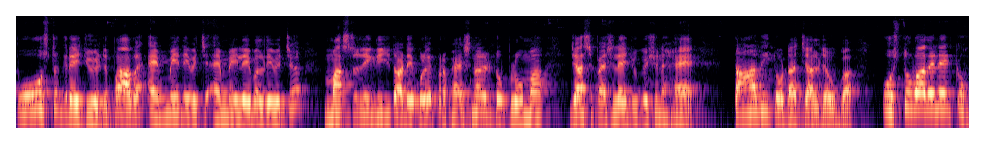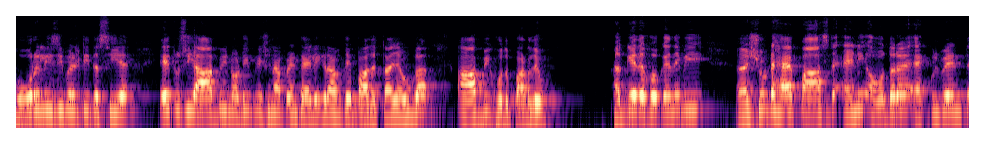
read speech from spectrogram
ਪੋਸਟ ਗ੍ਰੈਜੂਏਟ ਭਾਵ ਐਮਏ ਦੇ ਵਿੱਚ ਐਮਏ ਲੈਵਲ ਦੇ ਵਿੱਚ ਮਾਸਟਰ ਡਿਗਰੀ ਚ ਤੁਹਾਡੇ ਕੋਲੇ ਪ੍ਰੋਫੈਸ਼ਨਲ ਡਿਪਲੋਮਾ ਜਾਂ ਸਪੈਸ਼ਲ ਐਜੂਕੇਸ਼ਨ ਹੈ, ਤਾਂ ਵੀ ਤੁਹਾਡਾ ਚੱਲ ਜਾਊਗਾ। ਉਸ ਤੋਂ ਬਾਅਦ ਇਹਨੇ ਇੱਕ ਹੋਰ ਐਲੀਜੀਬਿਲਟੀ ਦੱਸੀ ਹੈ। ਇਹ ਤੁਸੀਂ ਆਪ ਵੀ ਨੋਟੀਫਿਕੇਸ਼ਨ ਆਪਣੇ ਟੈਲੀਗ੍ਰਾਮ ਤੇ ਪਾ ਦਿੱਤਾ ਜਾਊਗਾ। ਆਪ ਵੀ ਖੁਦ ਪੜ੍ਹ ਲਿਓ। ਅੱਗੇ ਦੇਖੋ, ਕਹਿੰਦੇ ਵੀ Uh, should have passed any other equivalent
